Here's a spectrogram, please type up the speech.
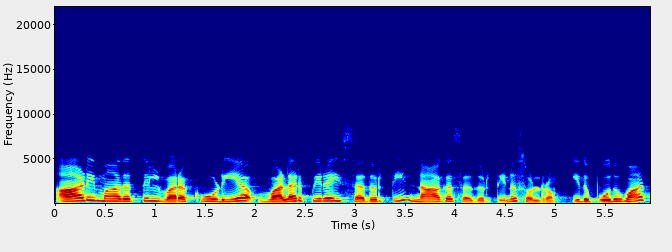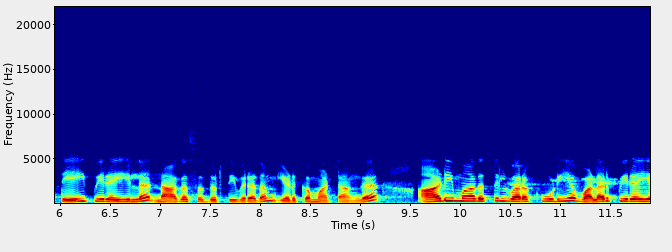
ஆடி மாதத்தில் வரக்கூடிய வளர்பிறை சதுர்த்தி நாக சதுர்த்தின்னு சொல்கிறோம் இது பொதுவாக தேய்பிறையில் நாக சதுர்த்தி விரதம் எடுக்க மாட்டாங்க. ஆடி மாதத்தில் வரக்கூடிய வளர்பிறைய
